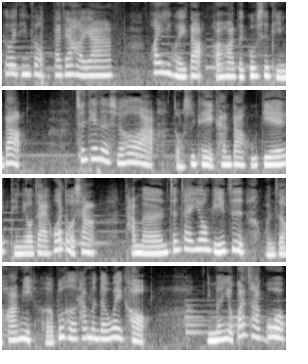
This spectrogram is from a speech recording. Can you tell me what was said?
各位听众，大家好呀！欢迎回到花花的故事频道。春天的时候啊，总是可以看到蝴蝶停留在花朵上，它们正在用鼻子闻着花蜜合不合它们的胃口。你们有观察过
